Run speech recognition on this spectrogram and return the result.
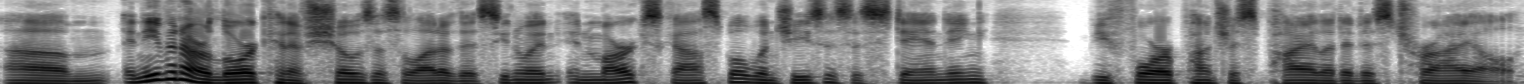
Um, and even our Lord kind of shows us a lot of this. You know, in, in Mark's gospel, when Jesus is standing before Pontius Pilate at his trial,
